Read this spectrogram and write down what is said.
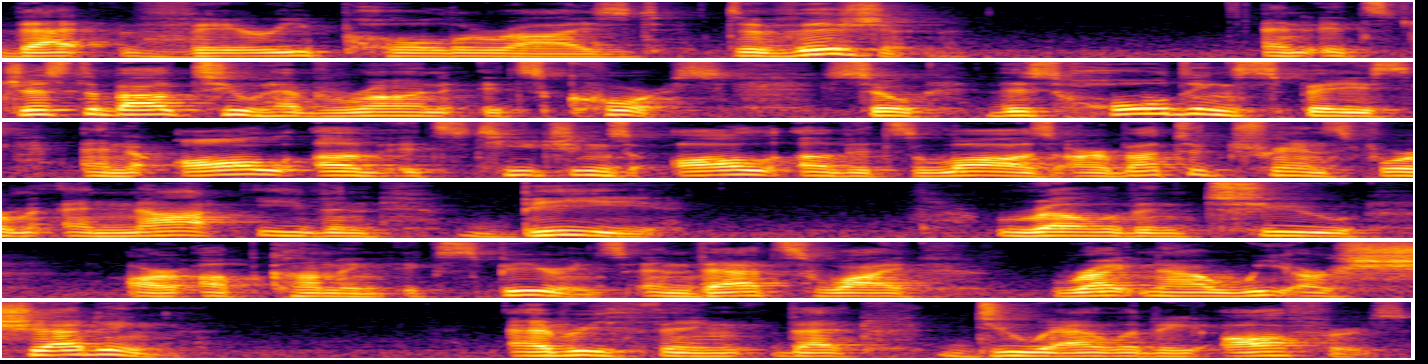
that very polarized division. And it's just about to have run its course. So this holding space and all of its teachings, all of its laws are about to transform and not even be relevant to our upcoming experience. And that's why right now we are shedding everything that duality offers,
